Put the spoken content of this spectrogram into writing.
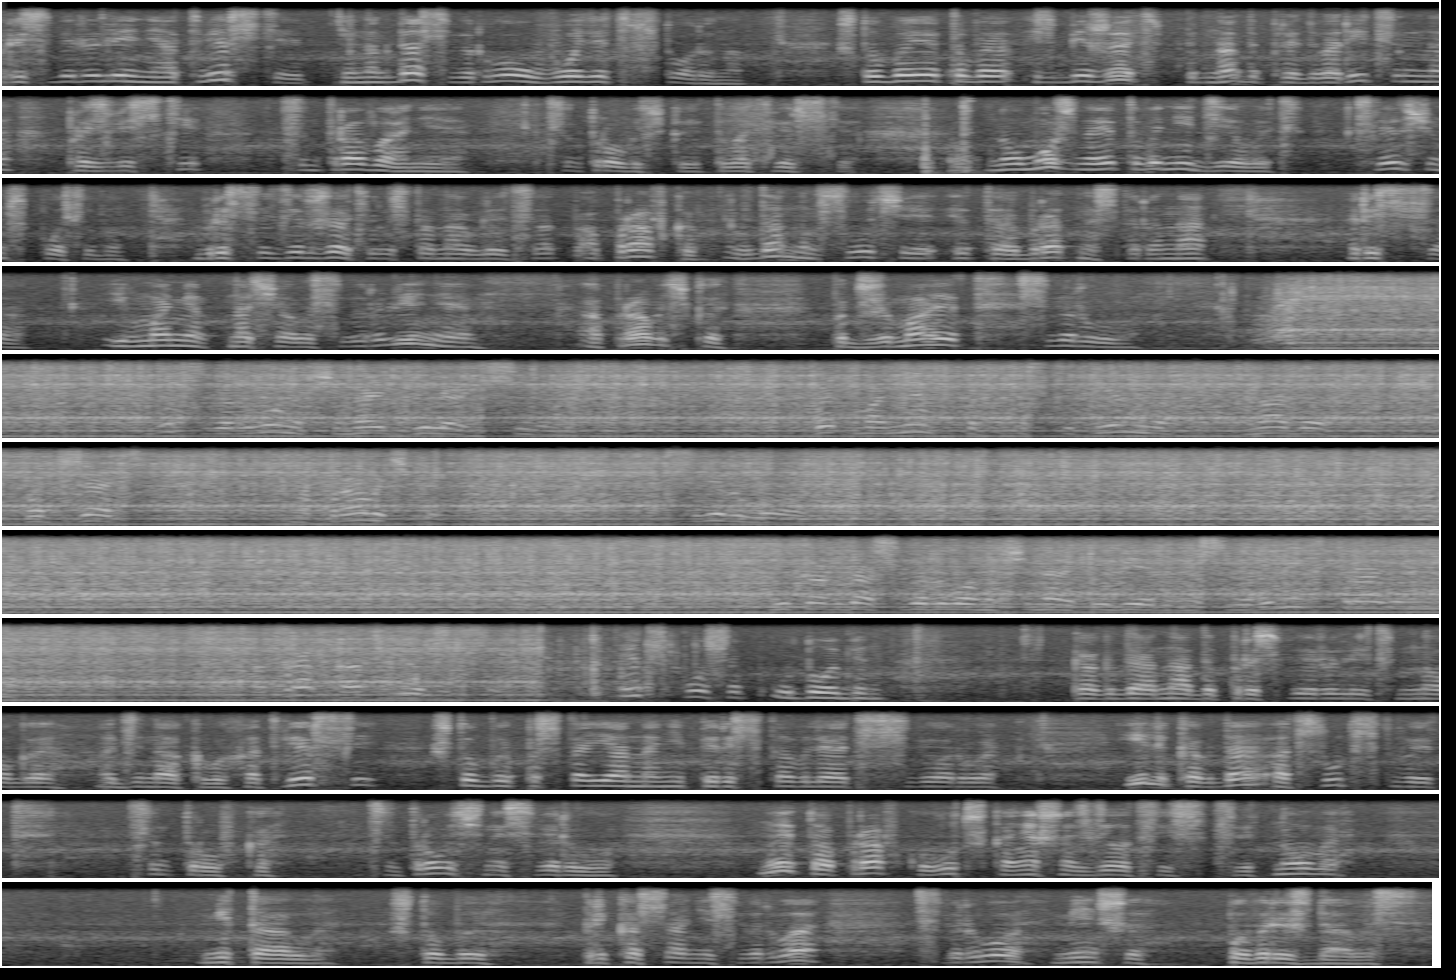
При сверлении отверстия иногда сверло уводит в сторону. Чтобы этого избежать, надо предварительно произвести центрование центровочкой этого отверстия. Но можно этого не делать. Следующим способом. В рассодержатель устанавливается оправка. В данном случае это обратная сторона резца. И в момент начала сверления оправочка поджимает сверло. Сверло начинает гулять сильно. В этот момент постепенно надо поджать оправочкой сверло. И когда сверло начинает уверенно сверлить правильно, оправка отводится. Этот способ удобен, когда надо просверлить много одинаковых отверстий, чтобы постоянно не переставлять сверла, или когда отсутствует центровка, центровочное сверло. Но эту оправку лучше, конечно, сделать из цветного металла, чтобы при касании сверла сверло меньше повреждалось.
